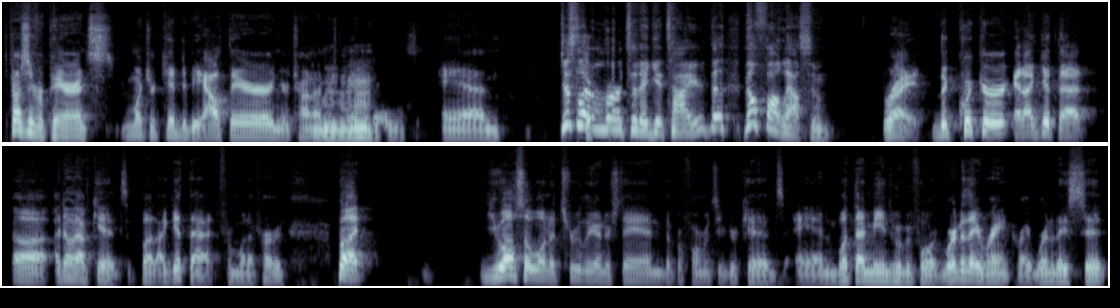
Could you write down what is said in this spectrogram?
especially for parents, you want your kid to be out there, and you're trying to understand mm-hmm. things, and just let them run until they get tired. They'll, they'll fall out soon. Right. The quicker, and I get that. Uh, I don't have kids, but I get that from what I've heard. But you also want to truly understand the performance of your kids and what that means moving forward. Where do they rank, right? Where do they sit?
